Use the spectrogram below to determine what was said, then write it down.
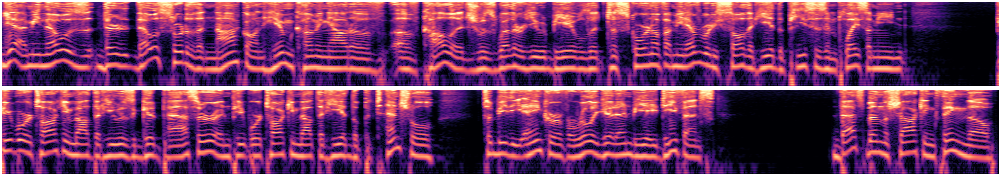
Yeah, I mean that was there. That was sort of the knock on him coming out of, of college was whether he would be able to, to score enough. I mean, everybody saw that he had the pieces in place. I mean, people were talking about that he was a good passer, and people were talking about that he had the potential to be the anchor of a really good NBA defense. That's been the shocking thing, though.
